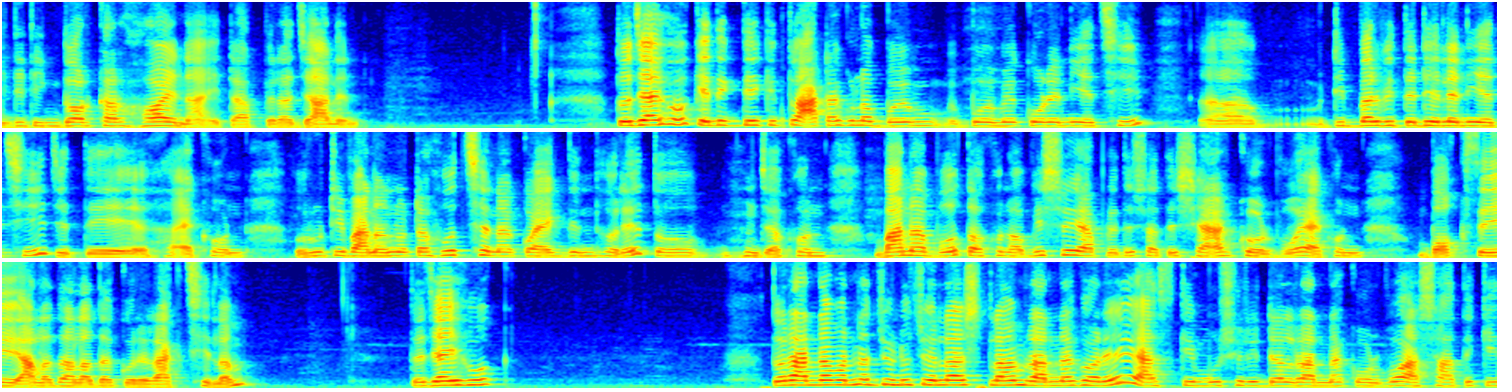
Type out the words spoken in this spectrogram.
এডিটিং দরকার হয় না, এটা আপনারা জানেন। তো যাই হোক, এদিক দিয়ে কিন্তু আটাগুলো বয়ম, বয়মে করে নিয়েছি। ডিব্বার ভিতরে ঢেলে নিয়েছি যেতে এখন রুটি বানানোটা হচ্ছে না কয়েকদিন ধরে। তো যখন বানাবো তখন অবশ্যই আপনাদের সাথে শেয়ার করব। এখন বক্সে আলাদা আলাদা করে রাখছিলাম। তো যাই হোক, তো রান্না বান্নার জন্য চলে আসলাম রান্নাঘরে। আজকে মুসুরির ডাল রান্না করব আর সাথে কি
